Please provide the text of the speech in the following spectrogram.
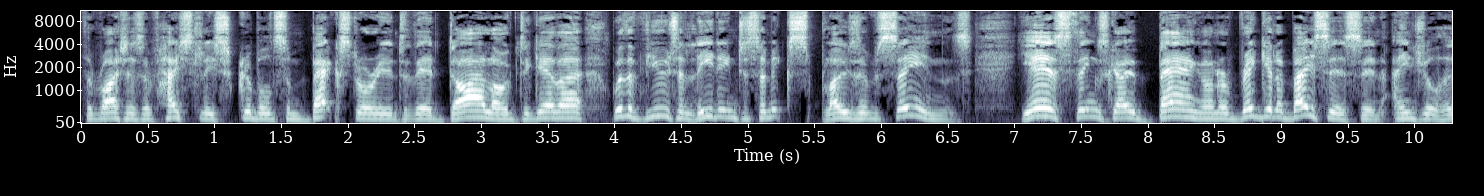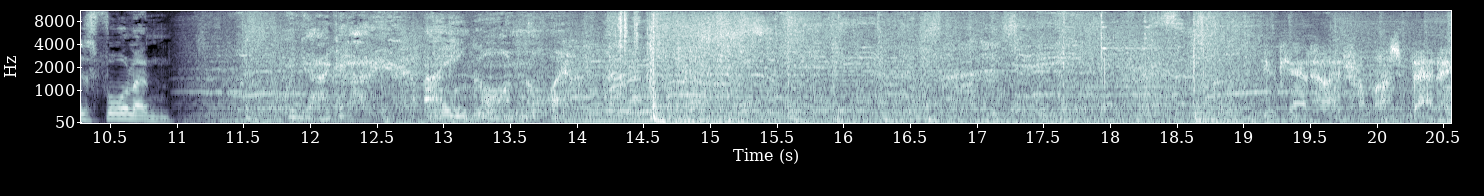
the writers have hastily scribbled some backstory into their dialogue together with a view to leading to some explosive scenes. Yes, things go bang on a regular basis in Angel Has Fallen. We gotta get out of here. I ain't going nowhere. You can't hide from us, Batty.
